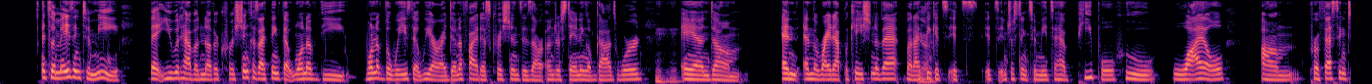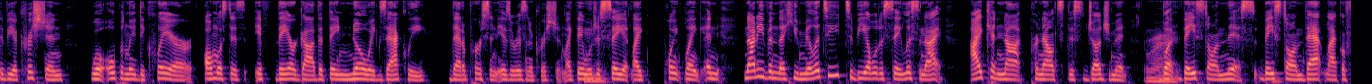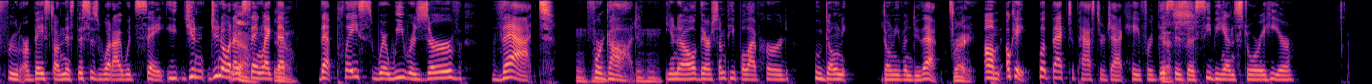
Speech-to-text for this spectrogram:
it's amazing to me that you would have another christian because i think that one of the one of the ways that we are identified as christians is our understanding of god's word Mm-hmm. and um and and the right application of that but i Yeah. think it's it's it's interesting to me to have people who while um professing to be a christian will openly declare almost as if they are god that they know exactly that a person is or isn't a christian like they will just Mm. say it like point blank and not even the humility to be able to say listen i i cannot pronounce this judgment but based on this based on that lack of fruit or based on this this is what i would say do you, do you know what i'm saying like yeah. that that place where we reserve that for Mm-hmm. god you know there are some people i've heard who don't don't even do that Right. um, okay, but back to Pastor Jack Hayford. This is a CBN story here.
